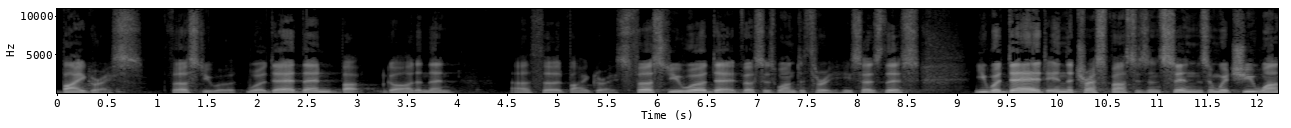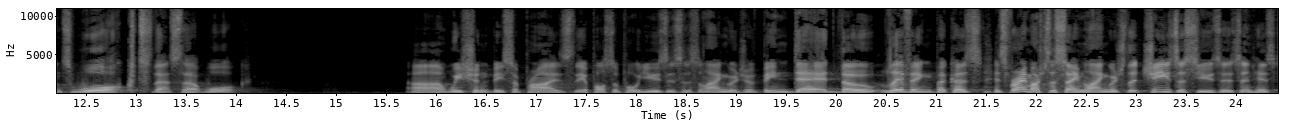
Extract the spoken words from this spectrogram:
by grace. First you were, were dead, then but God, and then uh, third by grace. First, you were dead, verses 1 to 3. He says this You were dead in the trespasses and sins in which you once walked. That's that walk. Uh, we shouldn't be surprised the Apostle Paul uses this language of being dead, though living, because it's very much the same language that Jesus uses in his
